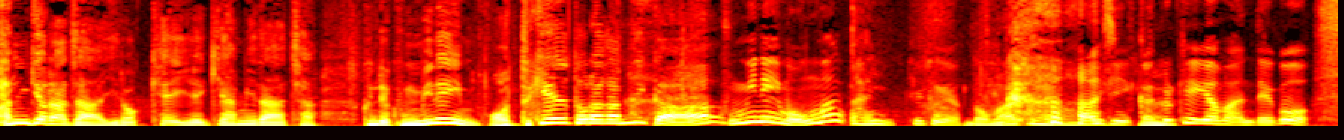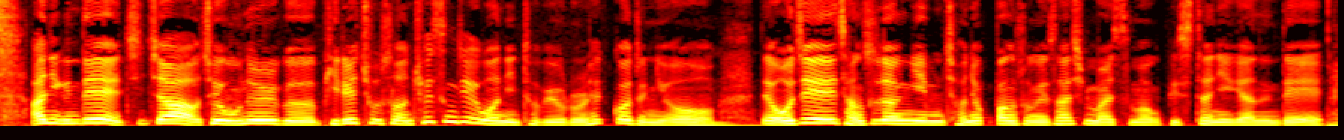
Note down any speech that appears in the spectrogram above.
단결하자 이렇게 얘기합니다. 자, 근데 국민의힘 어떻게 돌아갑니까? 국민의힘 엉망 아니 죄송해요. 너무하시네요. 그러니까 네. 그렇게 얘기하면 안 되고 아니 근데 진짜 제가 오늘 그 비례초선 최승재 의원 인터뷰를 했거든요. 음. 근데 어제 장 소장님 저녁 방송에서 하신 말씀하고 비슷한 얘기하는데 네.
